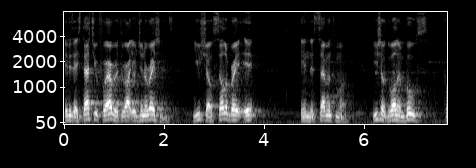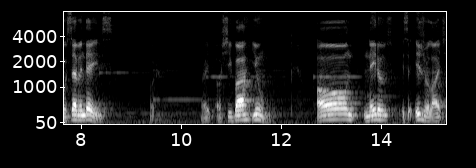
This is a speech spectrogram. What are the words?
It is a statute forever throughout your generations. You shall celebrate it in the seventh month. You shall dwell in booths for seven days. Right? Or Sheba Yom all native Israelites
